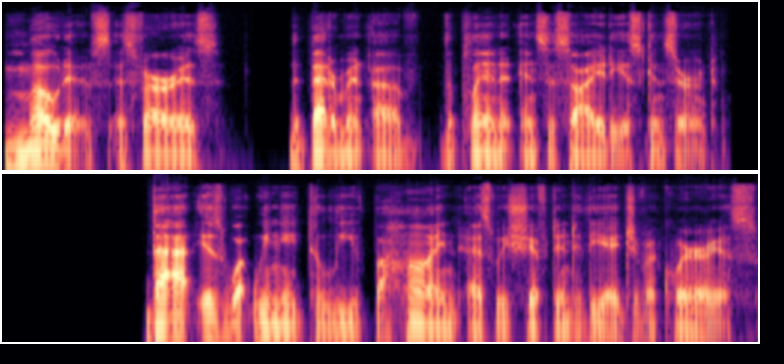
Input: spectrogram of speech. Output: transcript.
motives as far as the betterment of the planet and society is concerned. That is what we need to leave behind as we shift into the age of Aquarius.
